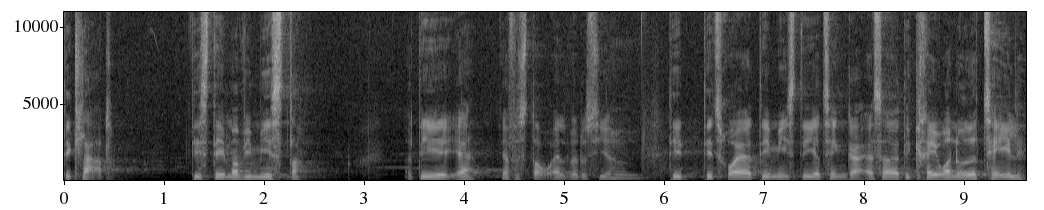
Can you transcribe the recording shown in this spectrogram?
Det er klart. Det er stemmer, vi mister. Og det, ja, jeg forstår alt, hvad du siger. Mm. Det, det tror jeg, det er mest det, jeg tænker. Altså, det kræver noget at tale.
